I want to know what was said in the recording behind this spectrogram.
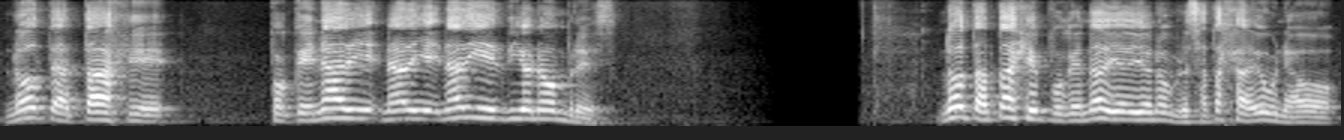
No te ataje, porque nadie, nadie, nadie dio nombres. No te ataje porque nadie dio nombres. Ataja de una, o.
